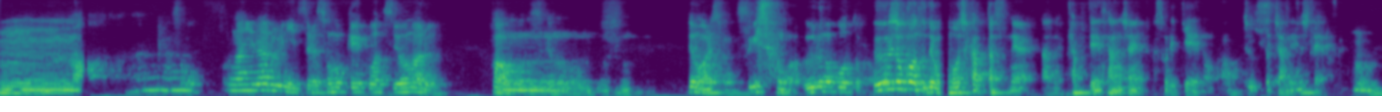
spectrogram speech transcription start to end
うーん、まあ、そうなになるにつれ、その傾向は強まるとは思うんですけど、うんでもあれですよね、杉さんはウールのコートがウールのコートでも欲しかったですね。あのキャプテンサンシャインとかそれ系の、ちょっとちゃんとしたやつ。うん。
